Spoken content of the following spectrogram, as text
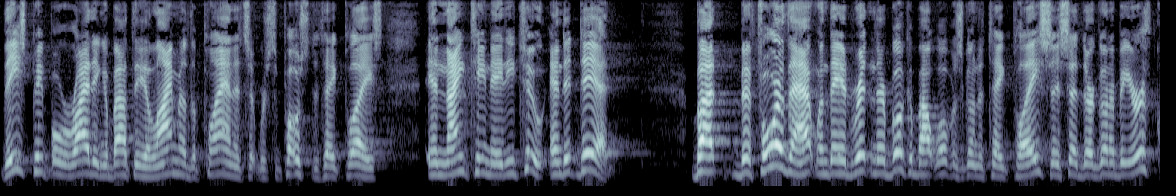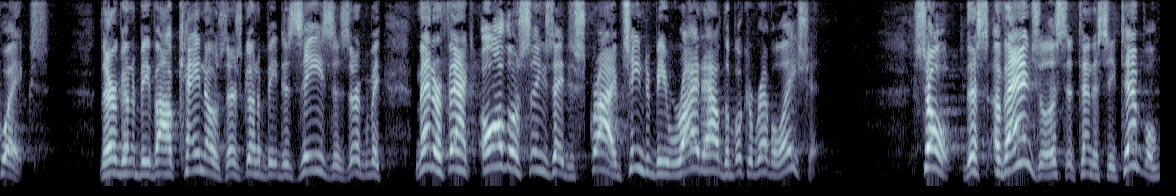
these people were writing about the alignment of the planets that were supposed to take place in 1982, and it did. But before that, when they had written their book about what was going to take place, they said there are going to be earthquakes. There are going to be volcanoes. There's going to be diseases. There going to be. Matter of fact, all those things they describe seem to be right out of the book of Revelation. So, this evangelist at Tennessee Temple,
